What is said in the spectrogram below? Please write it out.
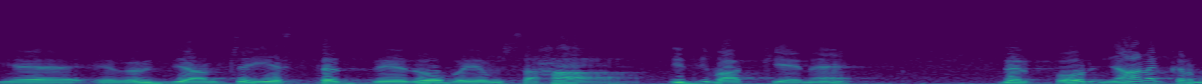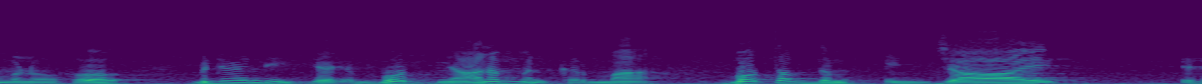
vidyam cha yastad vedo vayam saha iti vakyene. Therefore, jnana karmanoho, between the, both jnanam and karma, both of them enjoy a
